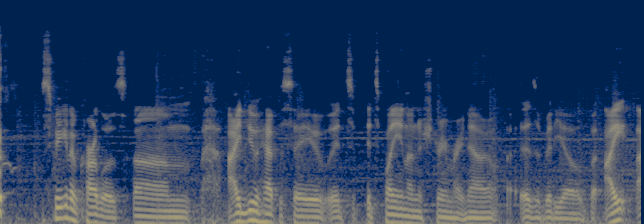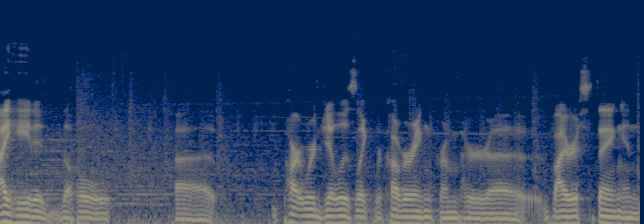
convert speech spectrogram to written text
Speaking of Carlos, um, I do have to say it's it's playing on the stream right now as a video, but I I hated the whole uh, part where Jill is like recovering from her uh, virus thing, and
